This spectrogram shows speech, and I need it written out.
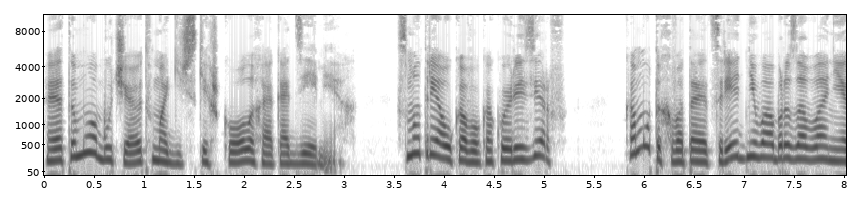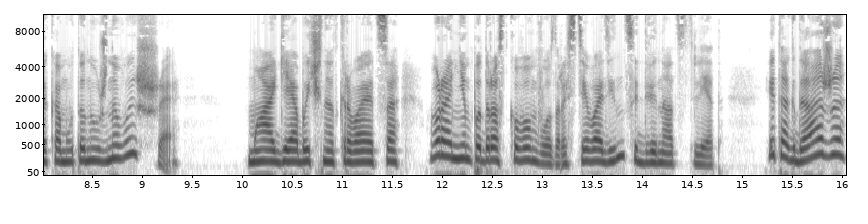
Этому обучают в магических школах и академиях. Смотря у кого какой резерв. Кому-то хватает среднего образования, кому-то нужно высшее. Магия обычно открывается в раннем подростковом возрасте, в 11-12 лет. И тогда же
